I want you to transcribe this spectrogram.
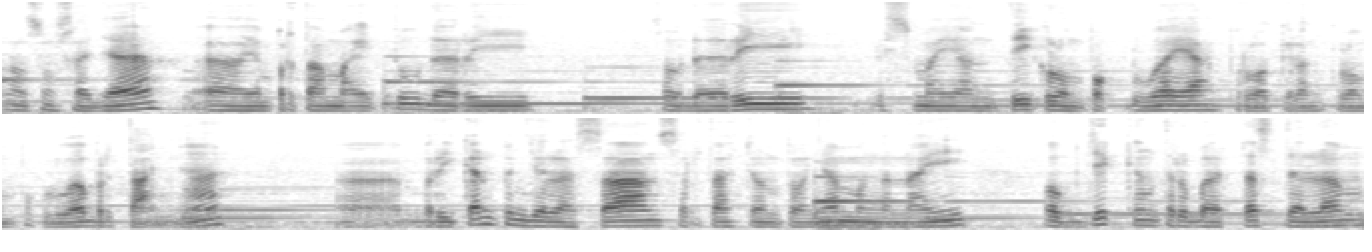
Langsung saja uh, yang pertama itu dari saudari Rismayanti kelompok 2 ya perwakilan kelompok 2 bertanya uh, berikan penjelasan serta contohnya mengenai objek yang terbatas dalam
